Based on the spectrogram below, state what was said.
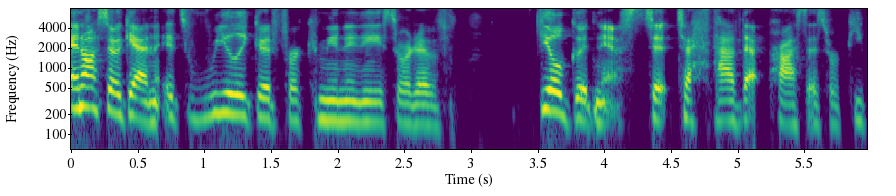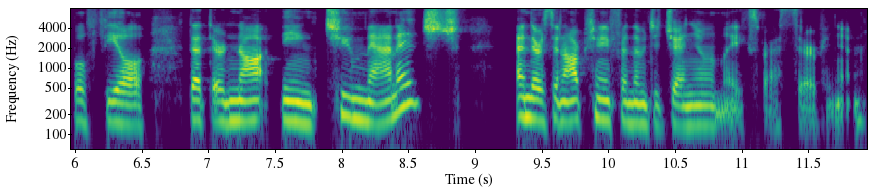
and also again it's really good for community sort of feel goodness to, to have that process where people feel that they're not being too managed and there's an opportunity for them to genuinely express their opinion.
